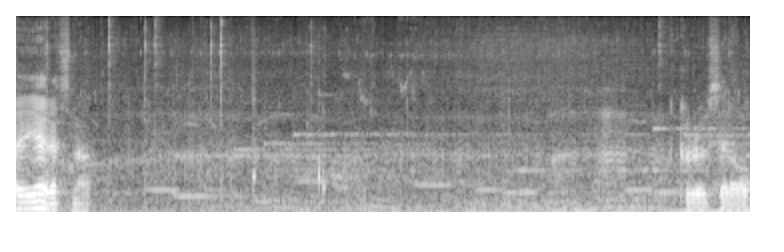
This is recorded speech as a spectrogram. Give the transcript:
Uh, yeah, that's not. Gross at all.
